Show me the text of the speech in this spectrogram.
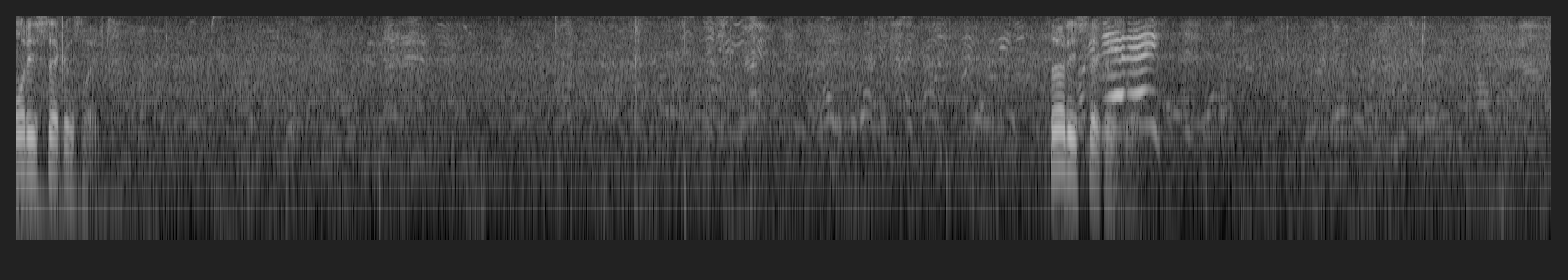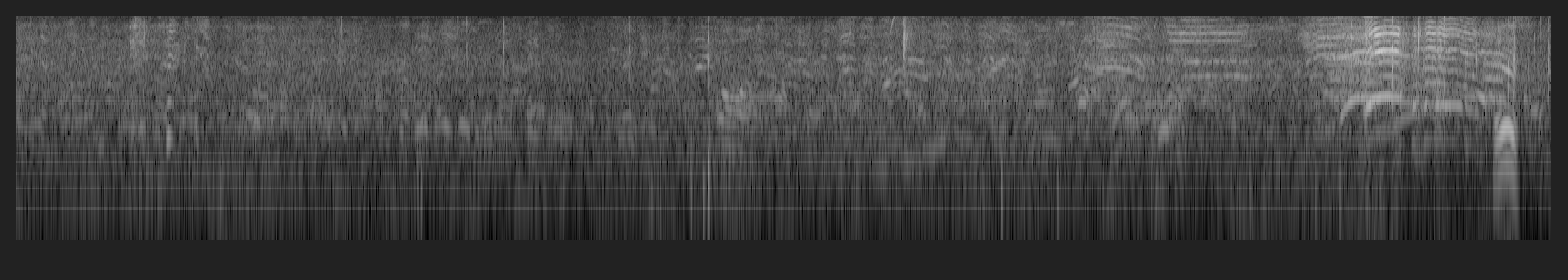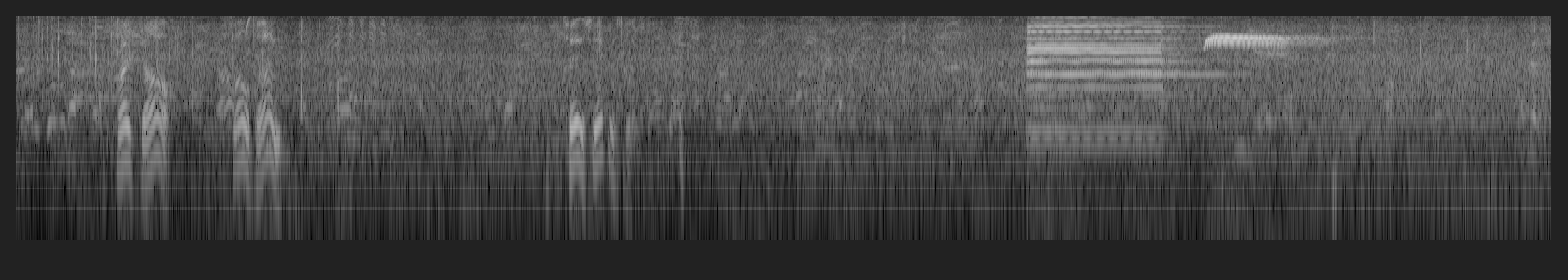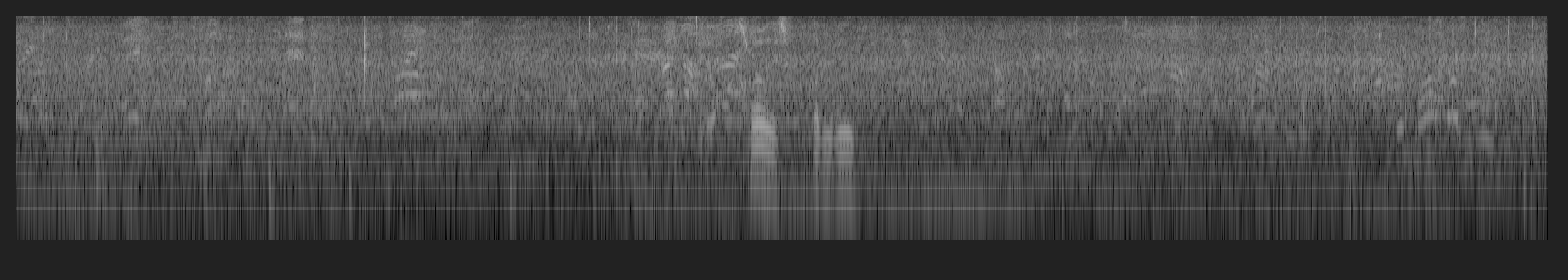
40 seconds left. Thirty seconds. Jeez. Great goal. Well done. 10 seconds left. One of these fucking games.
